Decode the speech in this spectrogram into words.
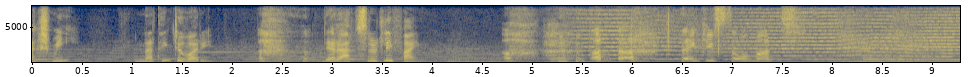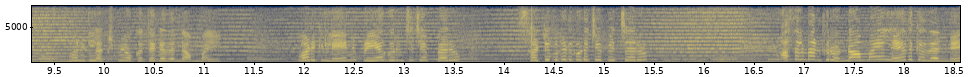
Lakshmi nothing to worry they are absolutely fine అత్త థ్యాంక్ యూ సో మచ్ మనకి లక్ష్మి ఒక్కతే కదండి అమ్మాయి. వాడికి లేని ప్రియా గురించి చెప్పారు. సర్టిఫికెట్ కూడా చూపించారు. అసలు మనకి రెండో అమ్మాయి లేదు కదండి.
